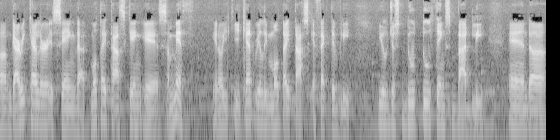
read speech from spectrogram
um, Gary Keller is saying that multitasking is a myth. You know, you, you can't really multitask effectively. You'll just do two things badly. And uh,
